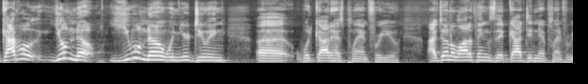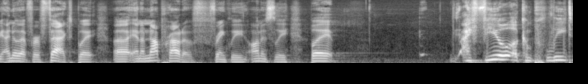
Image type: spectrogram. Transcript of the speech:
God will, you'll know. You will know when you're doing uh, what God has planned for you. I've done a lot of things that God didn't have planned for me. I know that for a fact, but uh, and I'm not proud of, frankly, honestly. But I feel a complete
